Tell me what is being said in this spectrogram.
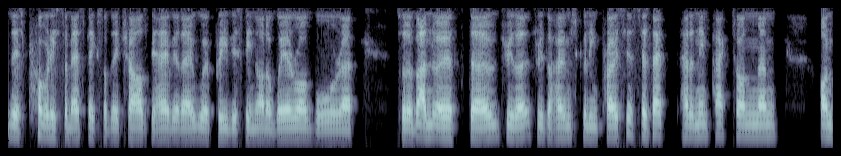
there's probably some aspects of their child's behaviour they were previously not aware of or uh, sort of unearthed uh, through the through the homeschooling process. Has that had an impact on um, on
